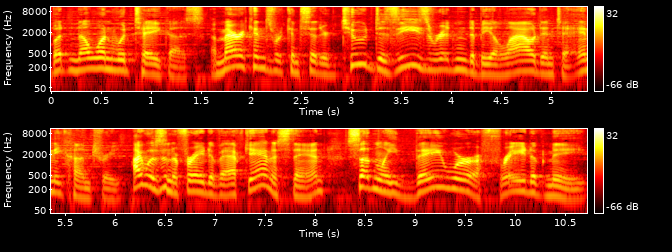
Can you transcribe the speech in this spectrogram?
but no one would take us. Americans were considered too disease ridden to be allowed into any country. I wasn't afraid of Afghanistan. Suddenly, they were afraid of me.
